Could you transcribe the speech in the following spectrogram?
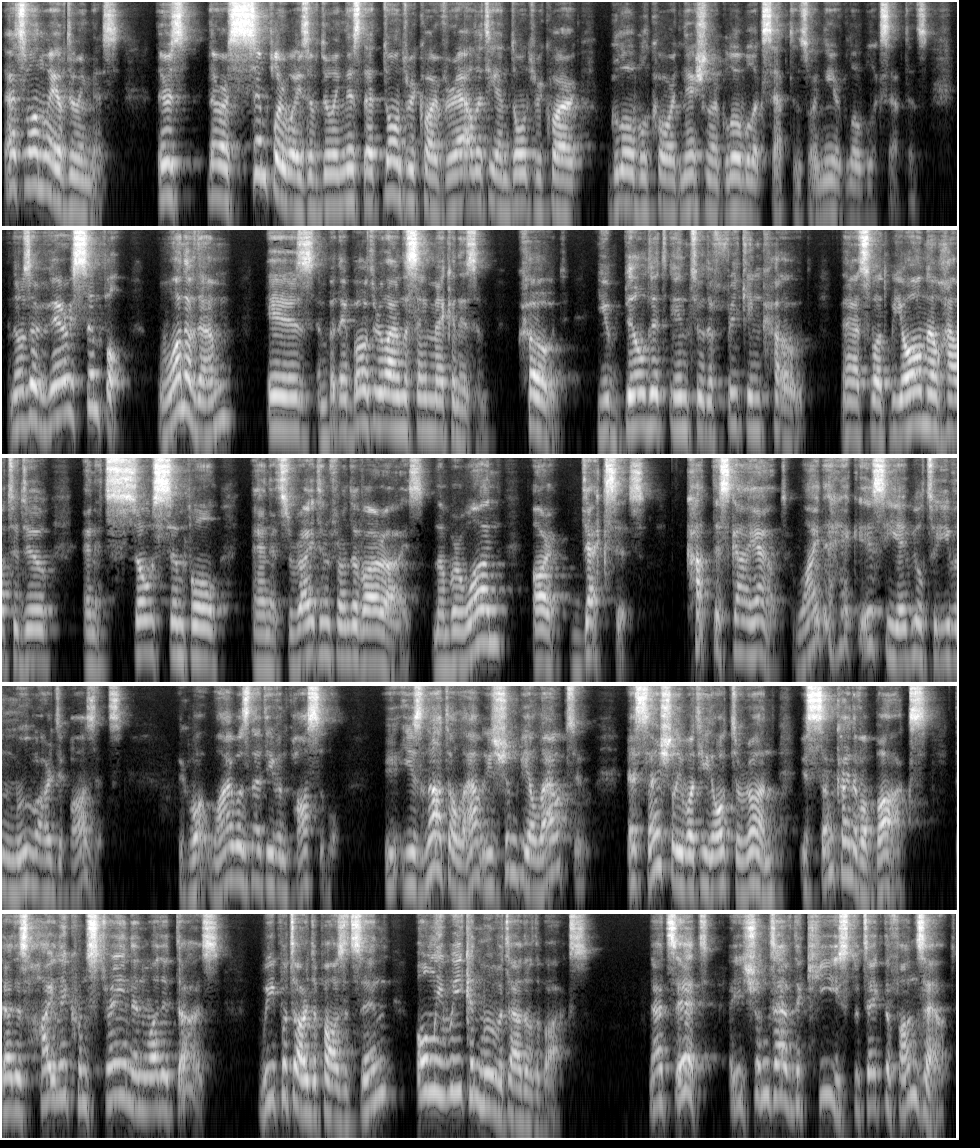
That's one way of doing this. There's there are simpler ways of doing this that don't require virality and don't require global coordination or global acceptance or near global acceptance. And those are very simple. One of them is, but they both rely on the same mechanism code. You build it into the freaking code. That's what we all know how to do. And it's so simple and it's right in front of our eyes. Number one are dexes. Cut this guy out. Why the heck is he able to even move our deposits? Like, what, why was that even possible? He's not allowed, he shouldn't be allowed to. Essentially, what he ought to run is some kind of a box that is highly constrained in what it does. We put our deposits in, only we can move it out of the box. That's it. He shouldn't have the keys to take the funds out.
